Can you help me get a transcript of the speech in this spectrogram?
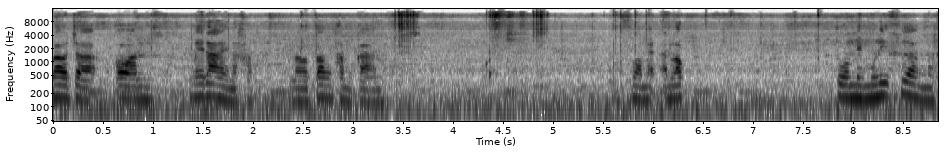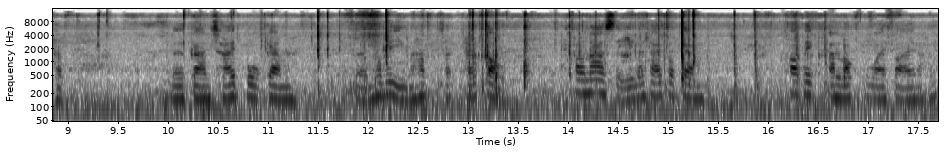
เราจะออนไม่ได้นะครับ เราต้องทำการ format unlock ตัว memory เครื่องนะครับ โดยการใช้โปรแกรมเสริมเข้าไปอีกนะครับ ใช้กล่องเข้าหน้าสีแล้วใช้โปรแกรมเข้าไป unlock Wi-Fi นะครับ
